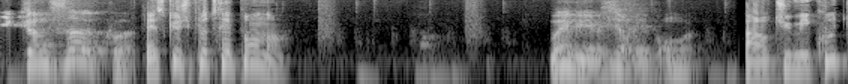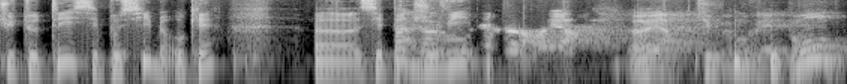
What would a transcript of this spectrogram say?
C'est comme ça, quoi. Est-ce que je peux te répondre? Oui, bien sûr, réponds. Alors tu m'écoutes, tu te tais, c'est possible, ok? Euh, C'est pas que je vis. Regarde, regarde, tu peux me répondre,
